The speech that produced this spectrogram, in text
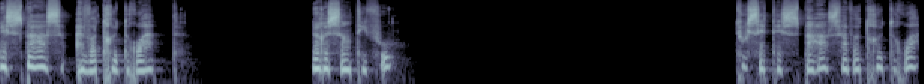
L'espace à votre droite, le ressentez-vous? Tout cet espace à votre droite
